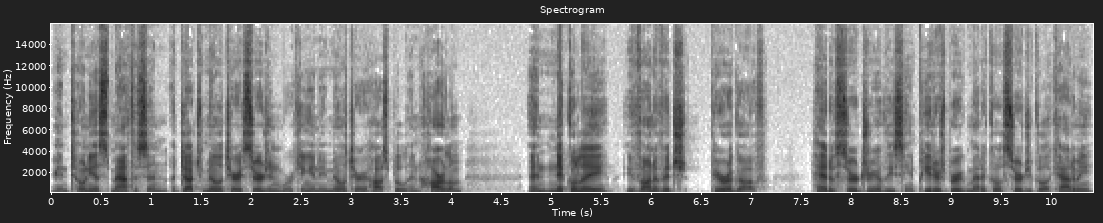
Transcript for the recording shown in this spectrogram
Antonius Matheson, a Dutch military surgeon working in a military hospital in Haarlem, and Nikolai Ivanovich Pirogov, head of surgery of the St. Petersburg Medical Surgical Academy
